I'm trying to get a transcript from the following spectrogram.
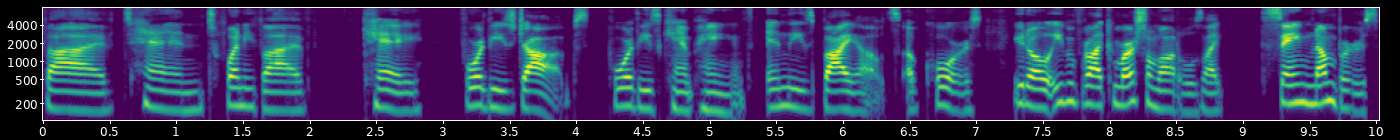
five, 10, 25K for these jobs, for these campaigns, in these buyouts, of course. You know, even for like commercial models, like same numbers,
